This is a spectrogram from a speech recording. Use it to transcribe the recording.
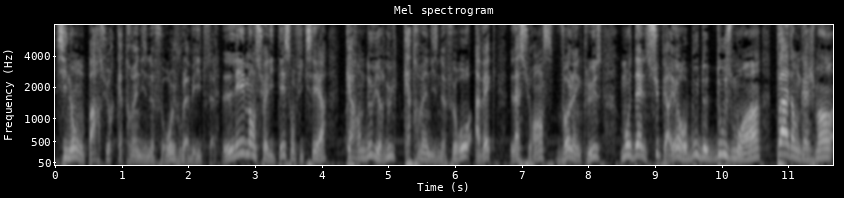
Sinon, on part sur 99 euros, je vous l'avais dit tout à l'heure. Les mensualités sont fixées à 42,99 euros avec l'assurance vol incluse, modèle supérieur au bout de 12 mois, pas d'engagement,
